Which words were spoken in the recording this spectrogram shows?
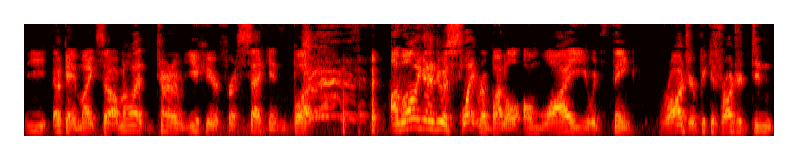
Ye- Okay, Mike. So I'm gonna let turn over to you here for a second, but I'm only gonna do a slight rebuttal on why you would think Roger because Roger didn't.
